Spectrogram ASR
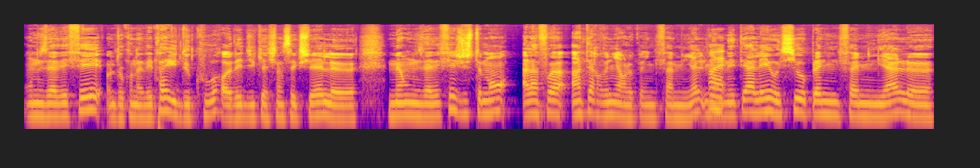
on nous avait fait, donc on n'avait pas eu de cours euh, d'éducation sexuelle, euh, mais on nous avait fait justement à la fois intervenir le planning familial, mais Ouais. on était allé aussi au planning familial.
